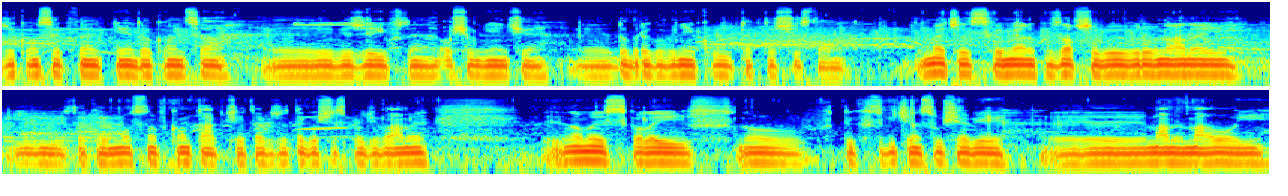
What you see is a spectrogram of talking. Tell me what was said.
że konsekwentnie do końca e, wierzyli w osiągnięcie e, dobrego wyniku i tak też się stało. Mecze z Chemianką zawsze były wyrównane i, i takie mocno w kontakcie, także tego się spodziewamy. No my z kolei no, tych zwycięstw u siebie e, mamy mało i,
